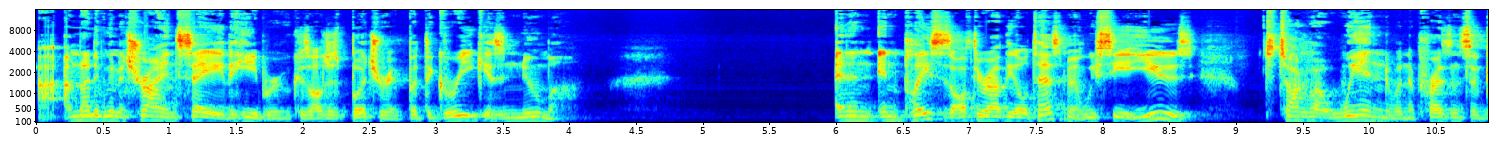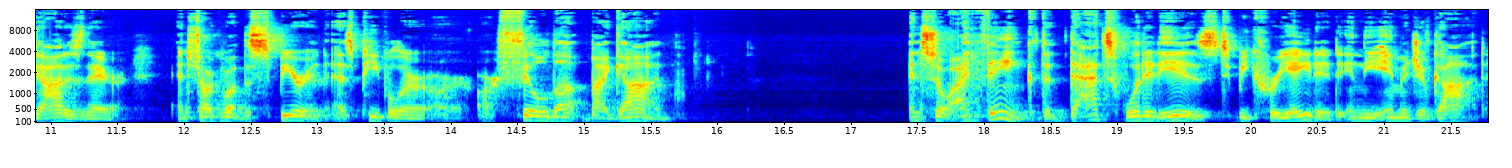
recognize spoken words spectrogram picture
I'm not even going to try and say the Hebrew because I'll just butcher it, but the Greek is pneuma. And in, in places all throughout the Old Testament, we see it used to talk about wind when the presence of God is there, and to talk about the Spirit as people are, are, are filled up by God. And so I think that that's what it is to be created in the image of God.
